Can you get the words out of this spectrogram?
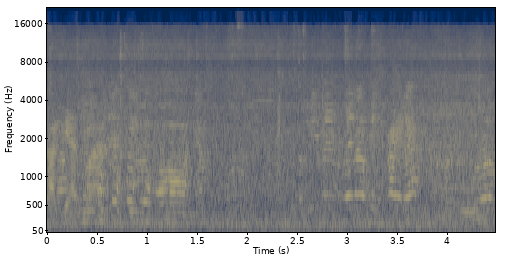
ตาแก๊สมา ไม่น่าเป็นไข้แล้วดูแล้ว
